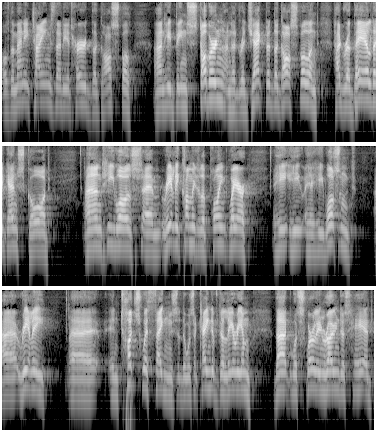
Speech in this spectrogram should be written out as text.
of the many times that he had heard the gospel and he'd been stubborn and had rejected the gospel and had rebelled against God. And he was um, really coming to the point where he, he, he wasn't uh, really uh, in touch with things. There was a kind of delirium that was swirling round his head,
